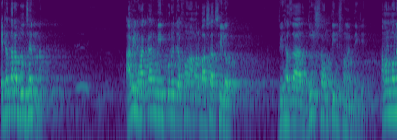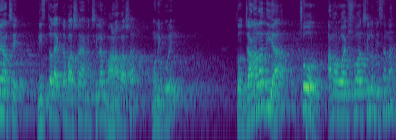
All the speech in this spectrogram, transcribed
এটা তারা বুঝেন না। আমি ঢাকার মিরপুরে যখন আমার বাসা ছিল, দুই হাজার দুই সন, তিন সনের দিকে, আমার মনে আছে নিচতলা একটা বাসায় আমি ছিলাম, ভাড়া বাসা, মণিপুরে। তো জানালা দিয়া চোর, আমার ওয়াইফ শোয়া ছিল বিছানায়,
